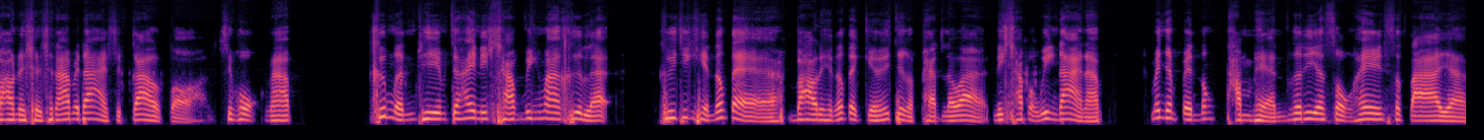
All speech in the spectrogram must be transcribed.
Browns เนี่ยเฉือนชนะมาได้สิบเก้าต่อสิบหกนะครับ คือเหมือนทีมจะให้ Nick Chubb วิ่งมากขึ้นแล้ว คือจริงเห็นตั้งแต่ Browns เนี่ยเห็นตั้งแต่เกมที่เจอกับ Pats แล้วว่า Nick Chubb วิ่งได้นะครับ ไม่จำเป็นต้องทำแผนเพื่อที่จะส่งให้ star อย่าง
